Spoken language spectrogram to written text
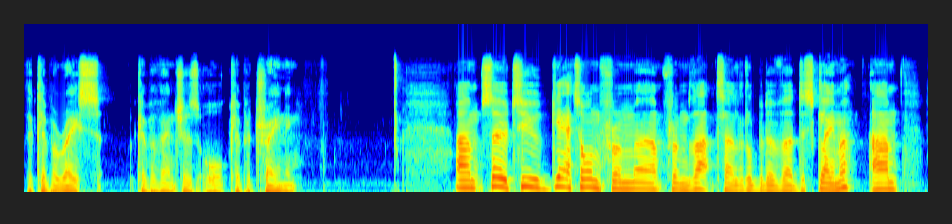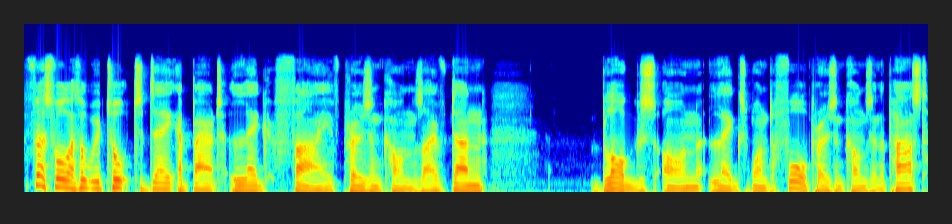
the Clipper race, Clipper Ventures, or Clipper training. Um, so to get on from uh, from that a little bit of a disclaimer. Um, first of all, I thought we'd talk today about leg five pros and cons. I've done blogs on legs one to four pros and cons in the past,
